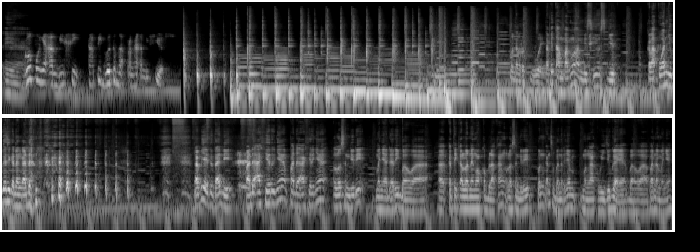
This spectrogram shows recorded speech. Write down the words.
iya Gue punya ambisi, tapi gue tuh nggak pernah ambisius. Menurut gue. tapi tampang lo ambisius gitu kelakuan juga sih kadang-kadang tapi ya itu tadi pada akhirnya pada akhirnya lo sendiri menyadari bahwa eh, ketika lo nengok ke belakang lo sendiri pun kan sebenarnya mengakui juga ya bahwa apa namanya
